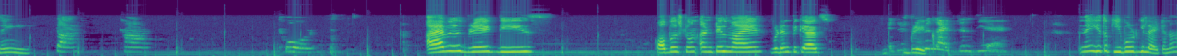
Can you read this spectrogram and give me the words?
नहीं I will break these cobblestone until my wooden pickaxe break. नहीं ये तो कीबोर्ड की लाइट है ना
